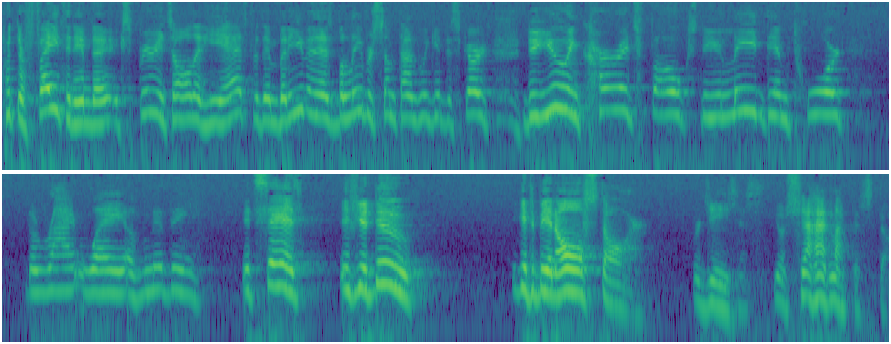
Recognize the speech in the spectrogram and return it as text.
put their faith in Him to experience all that He has for them. But even as believers, sometimes we get discouraged. Do you encourage folks? Do you lead them toward the right way of living? It says, if you do, you get to be an all star for Jesus. You'll shine like the stars.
